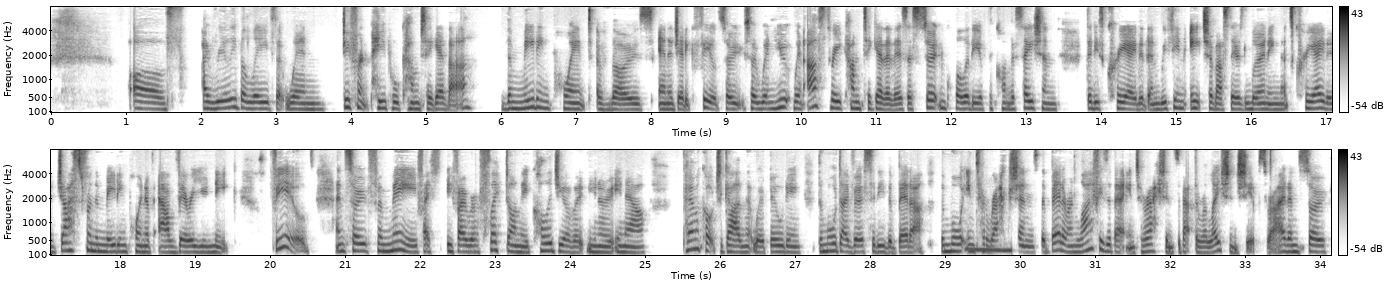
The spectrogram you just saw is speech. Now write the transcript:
of I really believe that when different people come together the meeting point of those energetic fields. So so when you when us three come together there's a certain quality of the conversation that is created. And within each of us there's learning that's created just from the meeting point of our very unique fields and so for me if i if i reflect on the ecology of it you know in our permaculture garden that we're building, the more diversity, the better. The more mm. interactions, the better. And life is about interactions, about the relationships, right? And so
